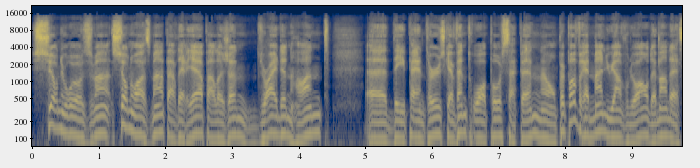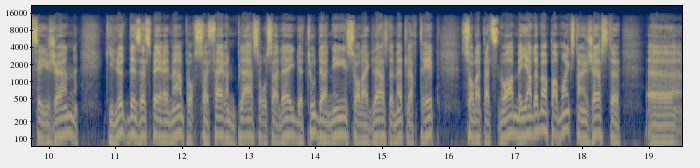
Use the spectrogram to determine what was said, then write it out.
surnoisement par derrière par le jeune Dryden Hunt. Euh, des Panthers qui a 23 pouces à peine. On peut pas vraiment lui en vouloir. On demande à ces jeunes qui luttent désespérément pour se faire une place au soleil de tout donner sur la glace, de mettre leur trip sur la patinoire. Mais il en demeure pas moins que c'est un geste euh,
